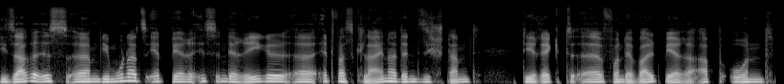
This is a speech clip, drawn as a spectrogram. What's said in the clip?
Die Sache ist, ähm, die Monatserdbeere ist in der Regel äh, etwas kleiner, denn sie stammt direkt äh, von der Waldbeere ab und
